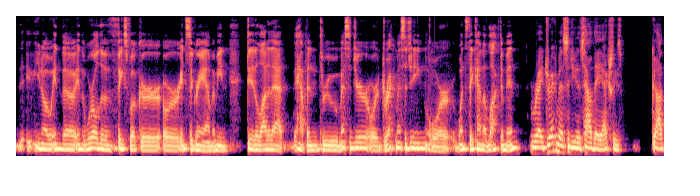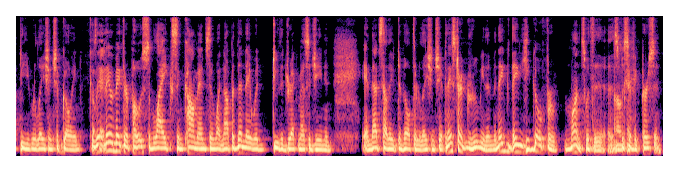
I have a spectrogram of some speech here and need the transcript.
you know in the in the world of Facebook or or Instagram? I mean, did a lot of that happen through messenger or direct messaging or once they kind of locked them in right direct messaging is how they actually got the relationship going because okay. they, they would make their posts of likes and comments and whatnot but then they would do the direct messaging and and that's how they developed the relationship and they start grooming them and they, they he'd go for months with a, a specific okay. person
